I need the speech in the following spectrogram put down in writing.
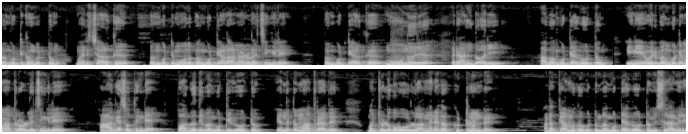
പെൺകുട്ടിക്കും കിട്ടും. മരിച്ച ആൾക്ക് പെൺകുട്ടി മൂന്ന് പെൺകുട്ടികളാണ് ഉള്ളതെങ്കിൽ പെൺകുട്ടികൾക്ക് മൂന്നൊരു രണ്ടു വരി ആ പെൺകുട്ടികൾക്ക് കിട്ടും. ഇനി ഒരു പെൺകുട്ടി മാത്രമേ ഉള്ളൂവെച്ചെങ്കിൽ ആകെ സ്വത്തിന്റെ പകുതി പെൺകുട്ടിക്ക് കിട്ടും. എന്നിട്ട് മാത്രമേ അത് മറ്റുള്ളവർക്ക് പോവുള്ളൂ. അങ്ങനെയൊക്കെ കിട്ടുന്നുണ്ട് അതൊക്കെ നമുക്ക് കിട്ടും. പെൺകുട്ടികൾക്ക് കിട്ടും ഇസ്ലാമിൽ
